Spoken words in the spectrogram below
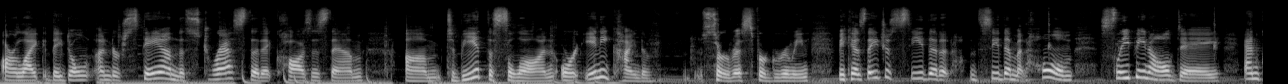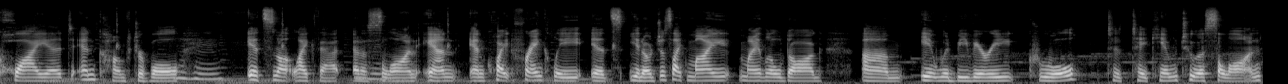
are like they don't understand the stress that it causes them um, to be at the salon or any kind of service for grooming because they just see that at, see them at home sleeping all day and quiet and comfortable. It's not like that at a salon. And and quite frankly it's you know just like my my little dog um, it would be very cruel to take him to a salon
